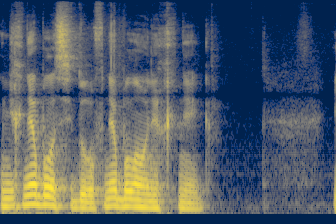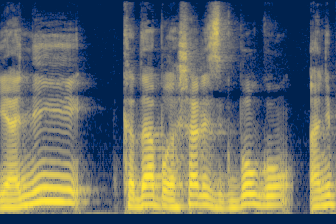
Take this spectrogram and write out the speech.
у них не было сидуров, не было у них книг. И они, когда обращались к Богу, они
